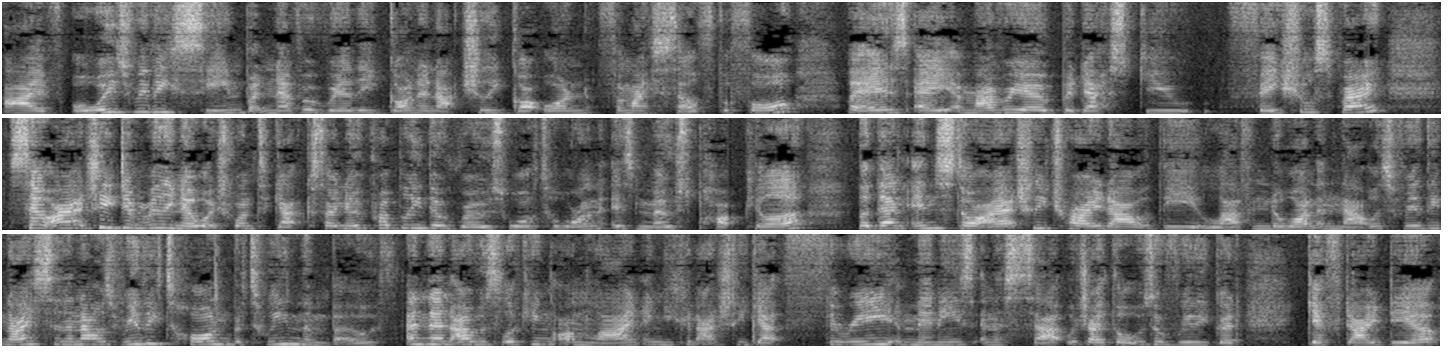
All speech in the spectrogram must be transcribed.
I've always really seen but never really gone and actually got one for myself before, but is a Mario Badescu facial spray. So I actually didn't really know which one to get because I know probably the rose water one is most popular. But then in store I actually tried out the lavender one and that was really nice. And then I was really torn between them both. And then I was looking online and you can actually get three minis in a set which I thought was a really good gift idea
